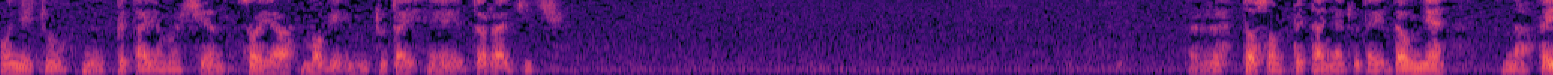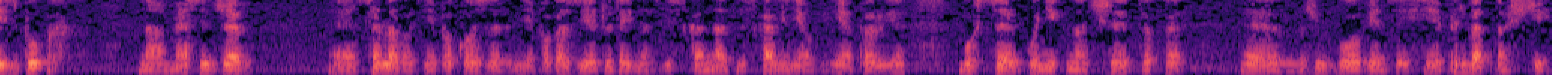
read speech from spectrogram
Oni tu e, pytają się, co ja mogę im tutaj e, doradzić. Także to są pytania tutaj do mnie na Facebook, na Messenger. E, Celowo nie, pokaz- nie pokazuję tutaj nazwiska, nazwiskami nie, nie operuję, bo chcę uniknąć e, trochę, e, żeby było więcej prywatności.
